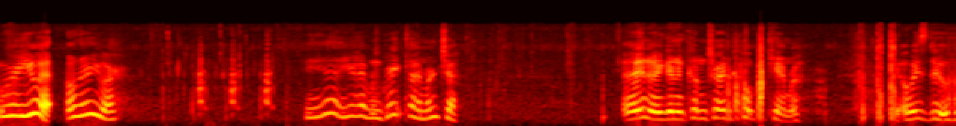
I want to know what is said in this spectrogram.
Where are you at? Oh, there you are. Yeah, you're having a great time, aren't you? I know you're going to come try to poke the camera. You always do.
